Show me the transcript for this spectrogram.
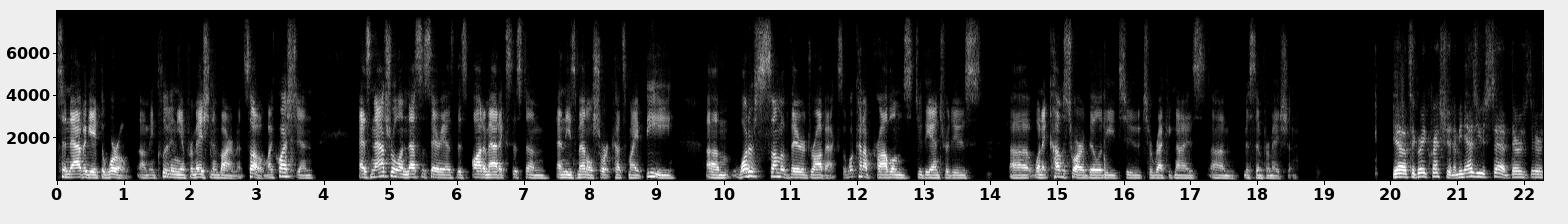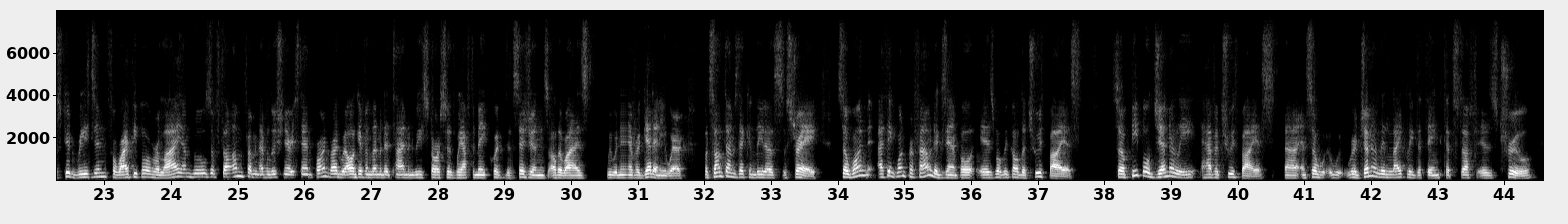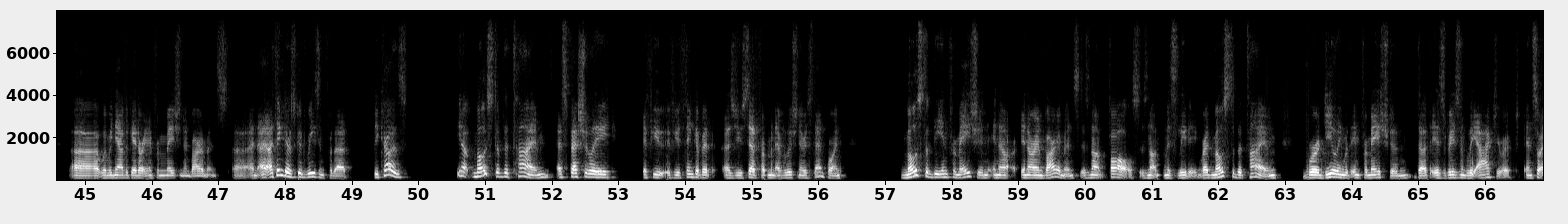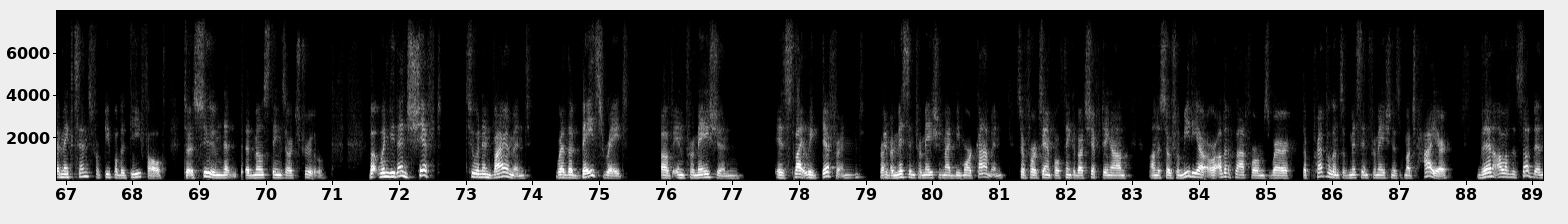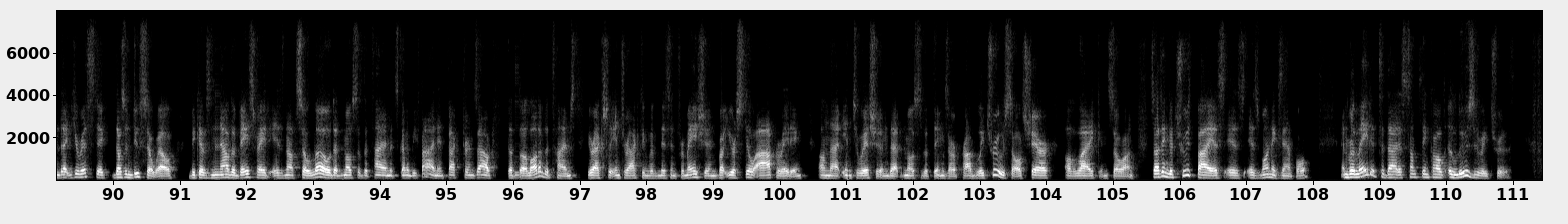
to navigate the world, um, including the information environment. So my question, as natural and necessary as this automatic system and these mental shortcuts might be, um, what are some of their drawbacks? So what kind of problems do they introduce uh, when it comes to our ability to, to recognize um, misinformation? Yeah, it's a great question. I mean, as you said, there's there's good reason for why people rely on rules of thumb from an evolutionary standpoint, right? We're all given limited time and resources. We have to make quick decisions, otherwise we would never get anywhere. But sometimes they can lead us astray. So one, I think one profound example is what we call the truth bias. So people generally have a truth bias, uh, and so we're generally likely to think that stuff is true uh, when we navigate our information environments. Uh, and I, I think there's good reason for that because you know, most of the time, especially if you if you think of it as you said from an evolutionary standpoint, most of the information in our in our environments is not false, is not misleading, right? Most of the time, we're dealing with information that is reasonably accurate, and so it makes sense for people to default to assume that that most things are true. But when you then shift to an environment where the base rate of information is slightly different, right? Misinformation might be more common. So for example, think about shifting on, on the social media or other platforms where the prevalence of misinformation is much higher, then all of a sudden that heuristic doesn't do so well because now the base rate is not so low that most of the time it's going to be fine. In fact, turns out that a lot of the times you're actually interacting with misinformation, but you're still operating on that intuition that most of the things are probably true. So I'll share, I'll like, and so on. So I think the truth bias is, is one example. And related to that is something called illusory truth.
